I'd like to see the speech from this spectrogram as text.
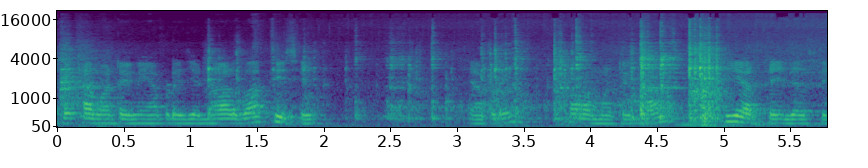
ઠેકા માટેની આપણે જે દાળ બાફી છે, એ આપણે ખાવા માટે દાળ તૈયાર થઈ જશે.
